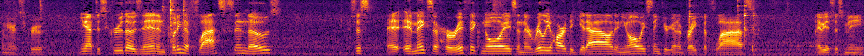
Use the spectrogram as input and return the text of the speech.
Come here, screw. You have to screw those in and putting the flasks in those, it's just it, it, makes a horrific noise and they're really hard to get out and you always think you're gonna break the flask. Maybe it's just me.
